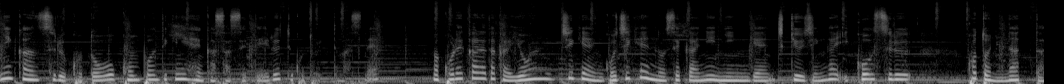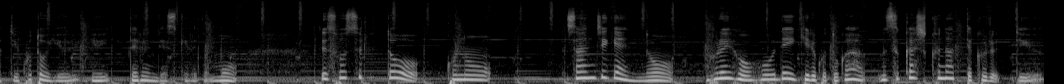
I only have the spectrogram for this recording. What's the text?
に関することを根本的に変化させているということを言ってますね。まあ、これからだから4次元5次元の世界に人間地球人が移行することになったということを言ってるんですけれどもでそうするとこの3次元の古い方法で生きることが難しくなってくるっていう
